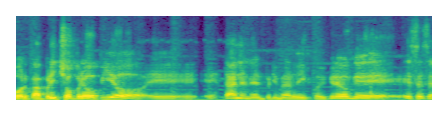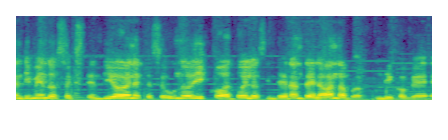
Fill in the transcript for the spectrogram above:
por capricho propio eh, están en el primer disco. Y creo que ese sentimiento se extendió en este segundo disco a todos los integrantes de la banda, porque es un disco que,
